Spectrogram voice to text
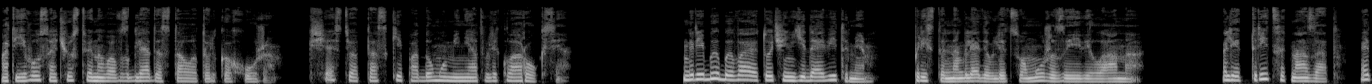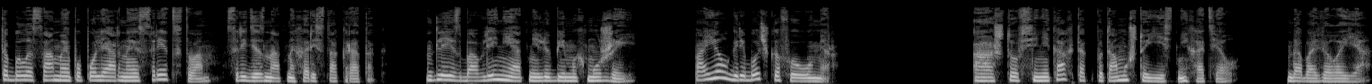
От его сочувственного взгляда стало только хуже. К счастью, от тоски по дому меня отвлекла Рокси. «Грибы бывают очень ядовитыми», — пристально глядя в лицо мужа, заявила она. «Лет тридцать назад это было самое популярное средство среди знатных аристократок для избавления от нелюбимых мужей. Поел грибочков и умер. «А что в синяках, так потому, что есть не хотел», — добавила я.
